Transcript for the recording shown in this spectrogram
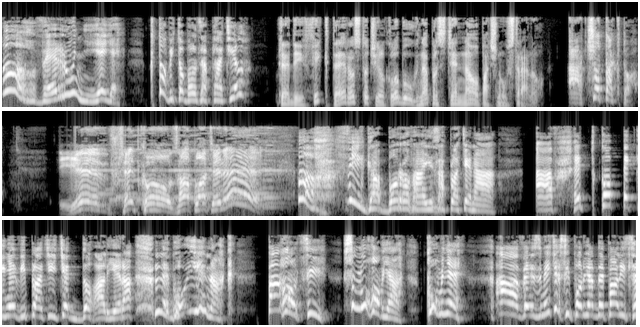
Oh, veru nie je. Kto by to bol zaplatil? Tedy Fikte roztočil klobúk na prste na opačnú stranu. A čo takto? Je všetko zaplatené? Oh, figa borová je zaplatená. A všetko pekne vyplatíte do haliera, lebo inak... Paholci, sluhovia, ku mne! A vezmite si poriadne palice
